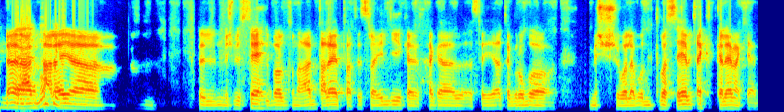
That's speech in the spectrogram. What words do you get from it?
لا آه عدت عليا مش بالساهل برضه أنا عدت عليا بتاعت إسرائيل دي كانت حاجة سيئة تجربة مش ولا قلت بس هي بتأكد كلامك يعني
